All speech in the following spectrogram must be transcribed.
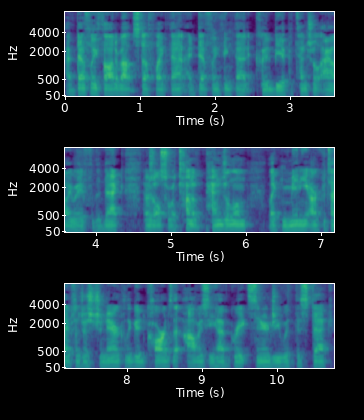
I've definitely thought about stuff like that. I definitely think that it could be a potential alleyway for the deck. There's also a ton of Pendulum, like mini archetypes and just generically good cards that obviously have great synergy with this deck.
